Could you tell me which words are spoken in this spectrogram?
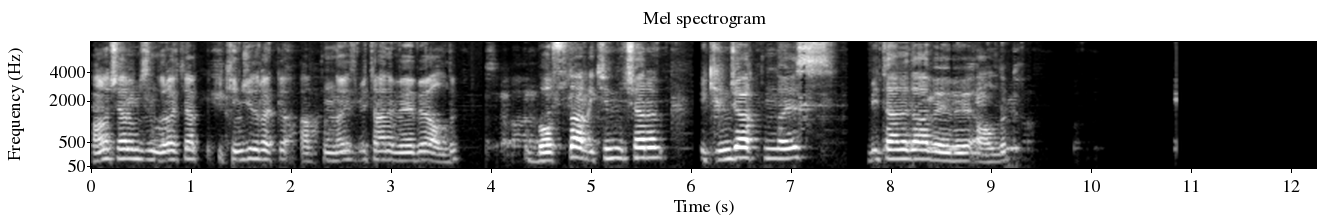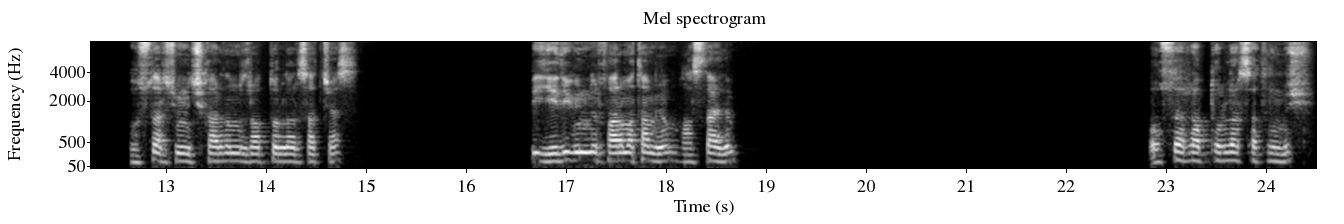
Anaçarımızın drag ikinci drag hakkındayız. Bir tane VB aldık. Dostlar ikinci çarın ikinci hakkındayız. Bir tane daha VB aldık. Dostlar şimdi çıkardığımız raptorları satacağız. Bir 7 gündür farm atamıyorum. Hastaydım. Dostlar raptorlar satılmış.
